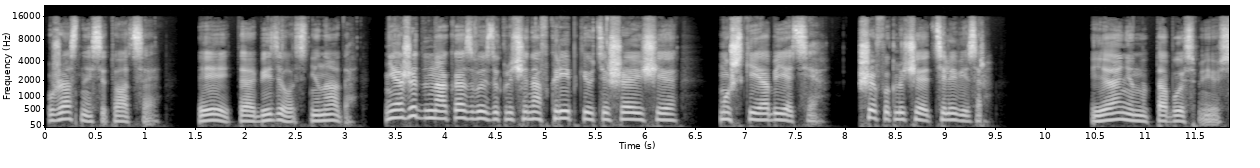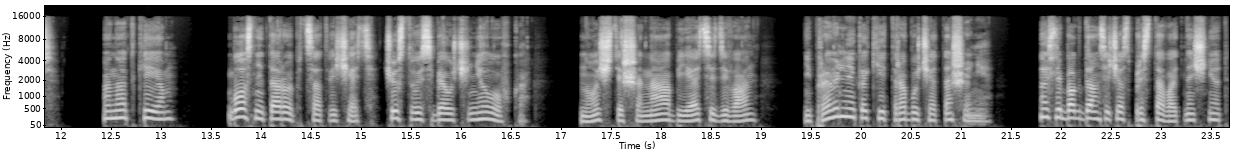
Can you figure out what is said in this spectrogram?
Ужасная ситуация. «Эй, ты обиделась? Не надо». Неожиданно оказываюсь заключена в крепкие, утешающие мужские объятия. Шеф выключает телевизор. «Я не над тобой смеюсь». «А над кем?» Босс не торопится отвечать. Чувствую себя очень неловко. Ночь, тишина, объятия, диван. Неправильные какие-то рабочие отношения. А если Богдан сейчас приставать начнет?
